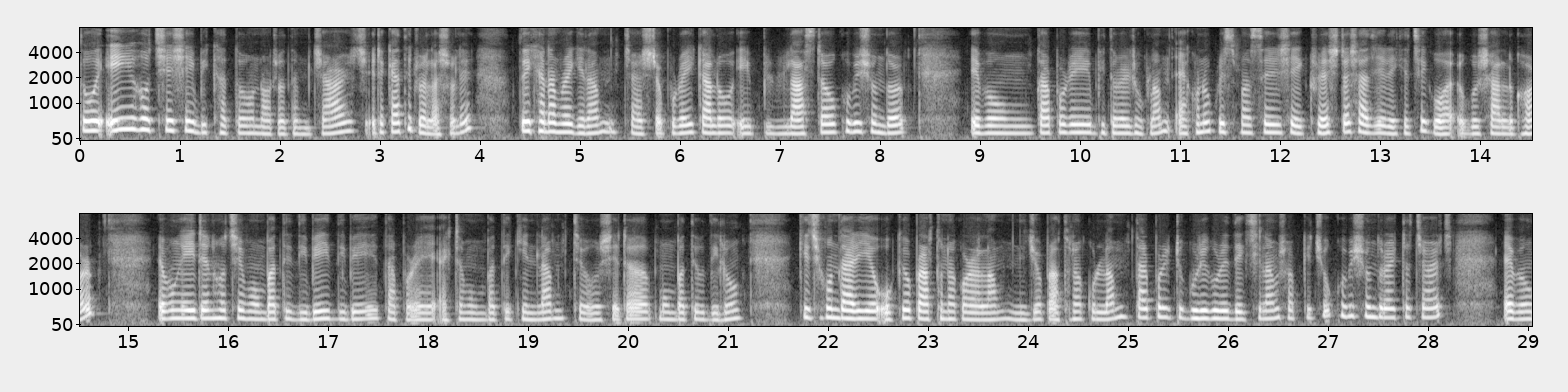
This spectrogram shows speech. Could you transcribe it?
তো এই হচ্ছে সেই বিখ্যাত নটরদাম চার্চ, এটা ক্যাথিড্রাল আসলে। তো এখানে আমরা গেলাম, চার্চটা পুরোই কালো, এই লাস্টটাও খুবই সুন্দর। এবং তারপরে ভিতরে ঢুকলাম। এখনও ক্রিসমাসের সেই ক্রেশটা সাজিয়ে রেখেছে গোশাল ঘর। এবং এই ডেন হচ্ছে মোমবাতি দিবেই, দিবে। তারপরে একটা মোমবাতি কিনলাম, তো সেটা মোমবাতিও দিল। কিছুক্ষণ দাঁড়িয়ে ওকেও প্রার্থনা করালাম, নিজেও প্রার্থনা করলাম। তারপর একটু ঘুরে ঘুরে দেখছিলাম সব কিছু খুবই সুন্দর একটা চার্চ এবং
